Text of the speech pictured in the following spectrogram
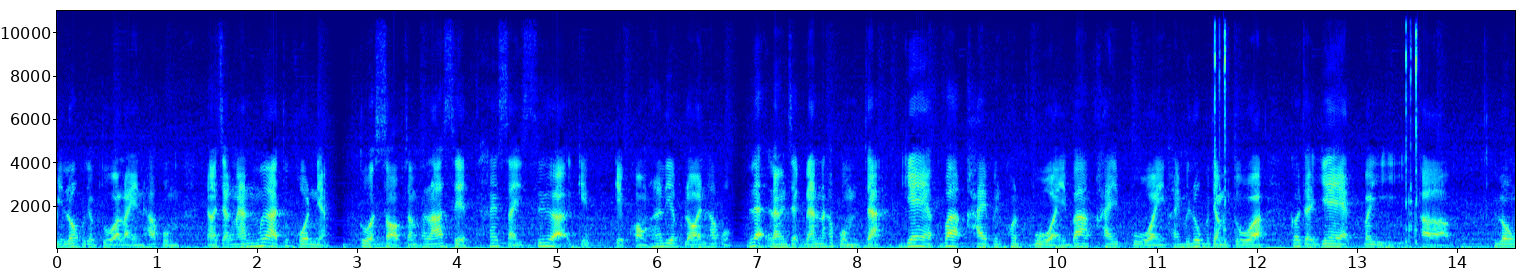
มีโรคประจำตัวอะไรนะครับ ผมหลังจากนั้นเมื่อทุกคนเนี่ยตรวจสอบสัมภาระเสร็จให้ใส่เสื้อเก็บเก็บของให้เรียบร้อยนะครับผมและหลังจากนั้นนะครับผมจะแยกว่าใครเป็นคนป่วยบ้างใครป่วย ใครมีโรคประจำตัว ก็จะแยกไปออ ลง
